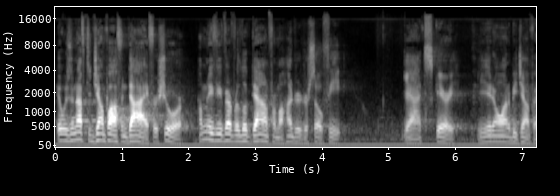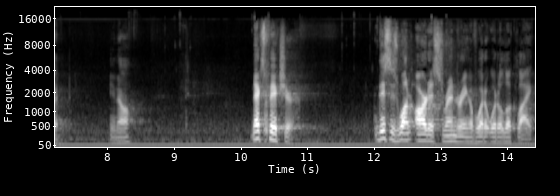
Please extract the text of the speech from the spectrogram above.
it was enough to jump off and die for sure. How many of you have ever looked down from 100 or so feet? Yeah, it's scary. You don't want to be jumping, you know? Next picture. This is one artist's rendering of what it would have looked like.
